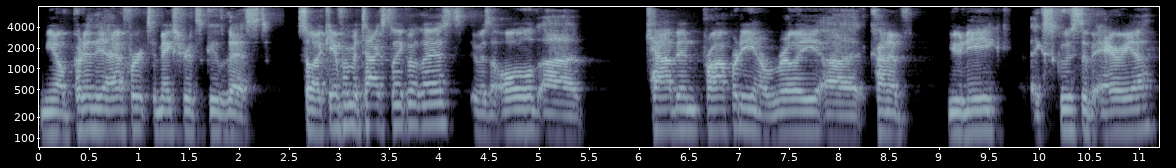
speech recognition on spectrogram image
You know, put in the effort to make sure it's a good list. So I came from a tax delinquent list. It was an old uh, cabin property in a really uh, kind of unique, exclusive area.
